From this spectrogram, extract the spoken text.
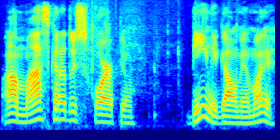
A máscara do Scorpion. Bem legal mesmo, olha.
